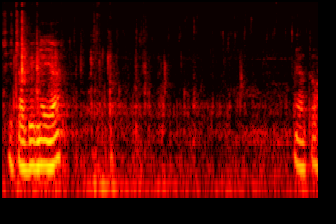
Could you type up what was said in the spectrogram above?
si cabenya ya ya tuh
